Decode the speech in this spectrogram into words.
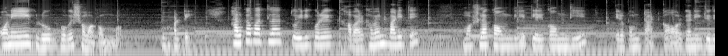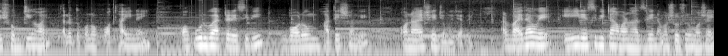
অনেক রোগ ভোগের সমাগম ঘটে। হালকা পাতলা তৈরি করে খাবার খাবেন বাড়িতে। মশলা কম দিয়ে, তেল কম দিয়ে এরকম টাটকা অর্গানিক যদি সবজি হয় তাহলে তো কোনো কথাই নেই। অপূর্ব একটা রেসিপি গরম ভাতের সঙ্গে অনায়াসে জমে যাবে। আর বাই দা ওয়ে এই রেসিপিটা আমার হাজবেন্ড আমার শ্বশুরমশাই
